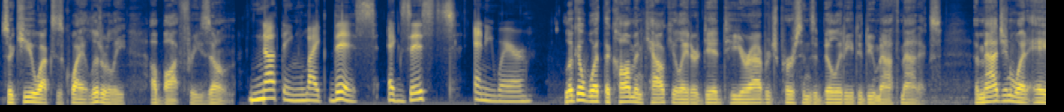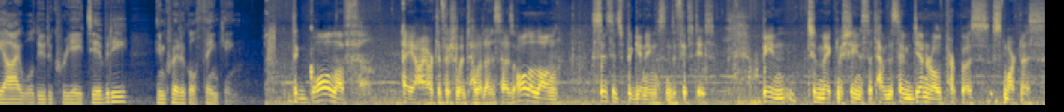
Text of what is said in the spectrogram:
So QUX is quite literally a bot free zone. Nothing like this exists anywhere. Look at what the Common Calculator did to your average person's ability to do mathematics. Imagine what AI will do to creativity and critical thinking. The goal of AI, artificial intelligence, has all along, since its beginnings in the 50s, been to make machines that have the same general purpose, smartness,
